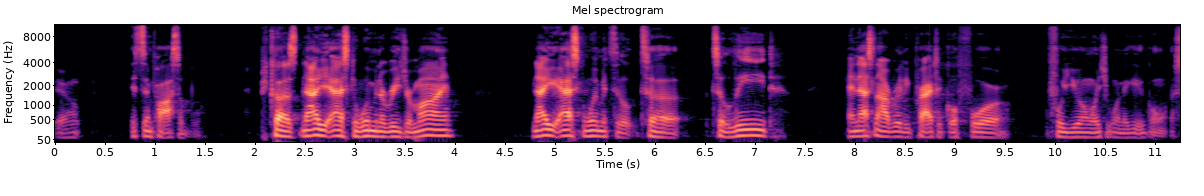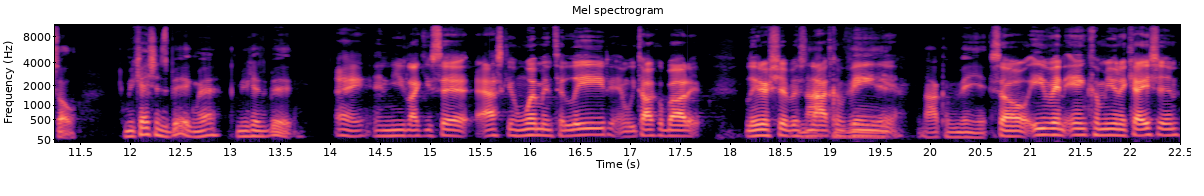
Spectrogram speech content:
Yeah. It's impossible because now you're asking women to read your mind. Now you're asking women to to to lead, and that's not really practical for for you and what you want to get going. So communication is big, man. Communication is big. Hey, and you like you said, asking women to lead, and we talk about it. Leadership is not, convenient. Not convenient. So even in communication,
